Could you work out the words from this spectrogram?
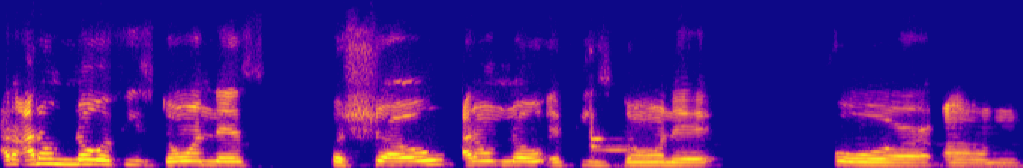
I don't, I don't know if he's doing this for show. I don't know if he's doing it for um,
